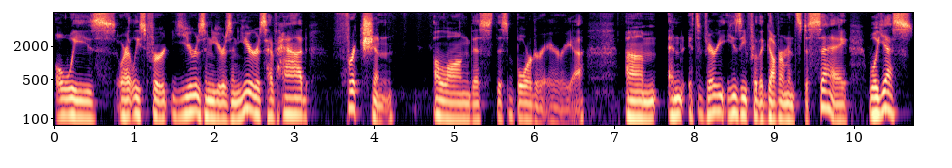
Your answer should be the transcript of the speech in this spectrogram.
always, or at least for years and years and years, have had friction along this this border area, um, and it's very easy for the governments to say, "Well, yes,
